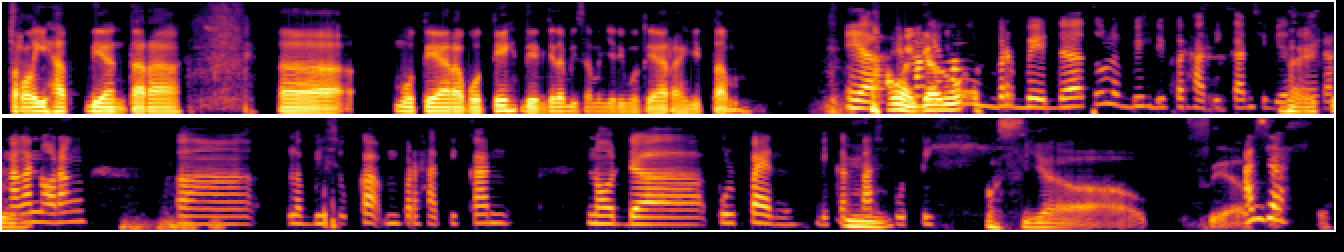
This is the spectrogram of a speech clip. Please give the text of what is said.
Terlihat di antara uh, mutiara putih dan kita bisa menjadi mutiara hitam. Ya, Oh emang God, emang berbeda tuh lebih diperhatikan sih biasanya itu. karena kan orang eh, lebih suka memperhatikan noda pulpen di kertas Hmm. putih. Oh siap. Siap. Anjas. siap.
